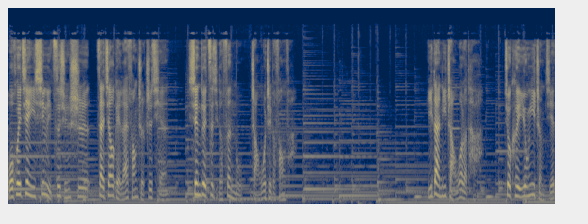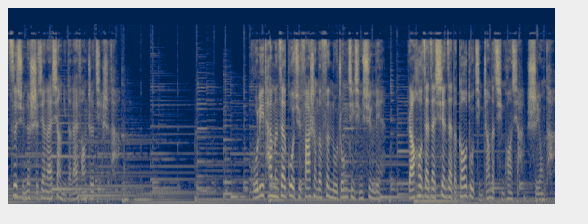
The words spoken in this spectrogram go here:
我会建议心理咨询师在交给来访者之前，先对自己的愤怒掌握这个方法。一旦你掌握了它，就可以用一整节咨询的时间来向你的来访者解释它，鼓励他们在过去发生的愤怒中进行训练，然后再在现在的高度紧张的情况下使用它。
